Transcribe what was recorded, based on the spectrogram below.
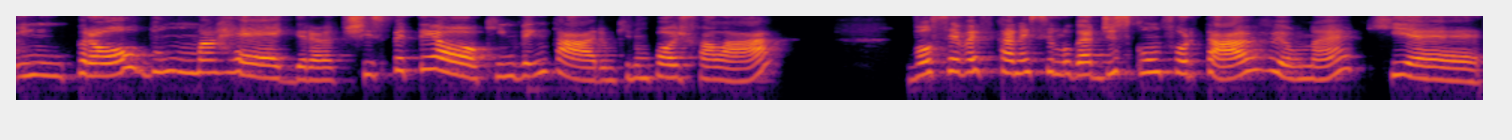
em prol de uma regra XPTO que inventaram que não pode falar você vai ficar nesse lugar desconfortável, né? Que é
